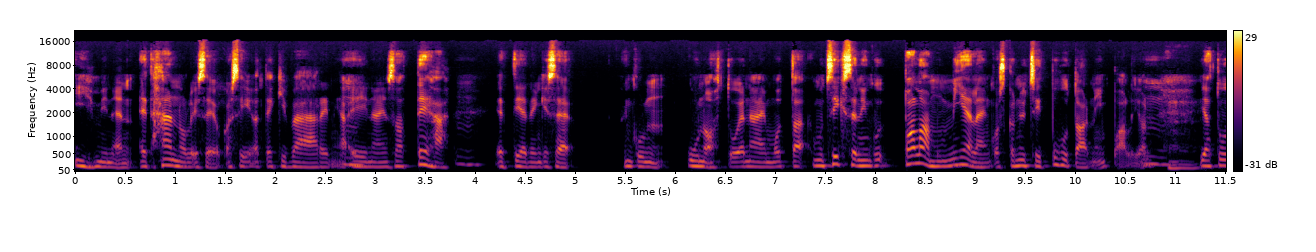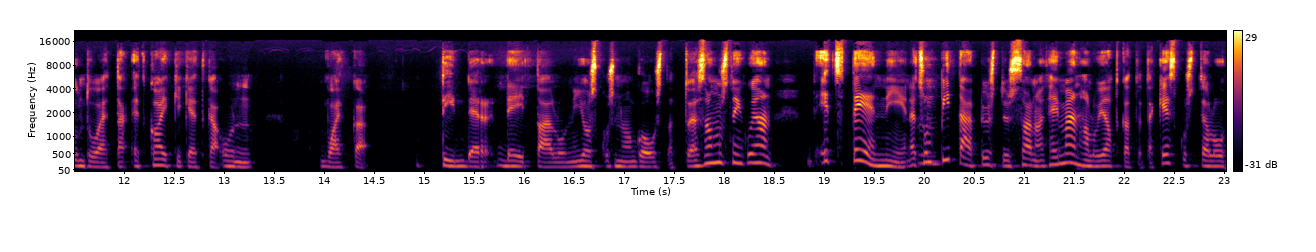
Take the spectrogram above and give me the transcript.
ihminen, että hän oli se, joka siinä teki väärin ja mm. ei näin saa tehdä. Mm. Että tietenkin se niin kuin unohtuu ja näin, mutta, mutta siksi se niin kuin palaa mun mieleen, koska nyt siitä puhutaan niin paljon. Mm. Ja tuntuu, että, että kaikki, ketkä on vaikka Tinder-deittailuun, niin joskus ne on ghostattu. Ja se on musta niinku ihan, et sä tee niin. Että sun mm. pitää pystyä sanoa, että hei mä en halua jatkaa tätä keskustelua,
